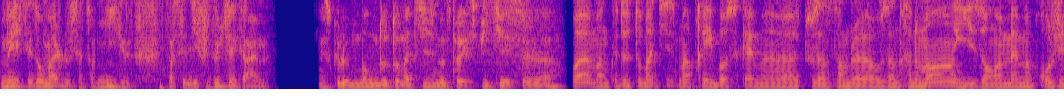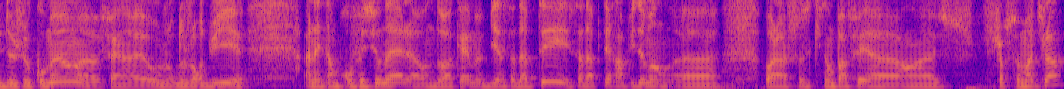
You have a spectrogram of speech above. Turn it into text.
Mais c'est dommage de s'être mis dans ces difficultés quand même. Est-ce que le manque d'automatisme peut expliquer ce... Ouais, manque d'automatisme. Après, ils bossent quand même euh, tous ensemble aux entraînements. Ils ont un même projet de jeu commun. Enfin, euh, au jour d'aujourd'hui, en étant professionnel, on doit quand même bien s'adapter et s'adapter rapidement. voilà, choses qui sont pas faites sur ce match-là.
